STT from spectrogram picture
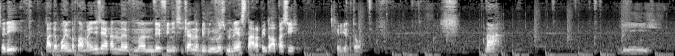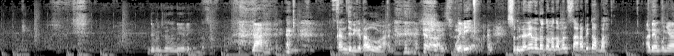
Jadi pada poin pertama ini saya akan me- mendefinisikan lebih dulu sebenarnya startup itu apa sih, kayak gitu. Nah, ih, dia muncul sendiri. Nah, kan jadi ketahuan. Jadi sebenarnya menurut teman-teman startup itu apa? Ada yang punya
